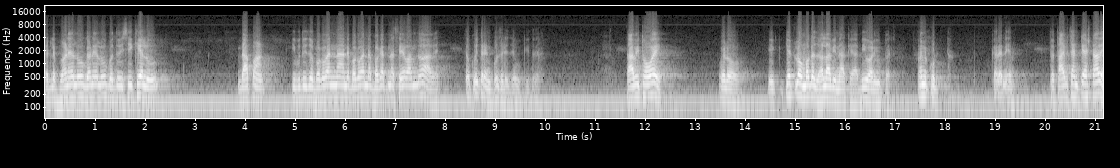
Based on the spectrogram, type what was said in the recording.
એટલે ભણેલું, ગણેલું બધું શીખેલું. ડાપણ એ બધું જો ભગવાનના અને ભગવાનના ભગતના સેવા ન આવે તો કૂતરાને પૂછડી જેવું કીધું તાવીથો હોય ઓલો એ કેટલો મગજ હલાવી નાખે આ દિવાળી ઉપર અન્નકૂટ કરે ને એમ. તો તાવીથાને ટેસ્ટ આવે?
